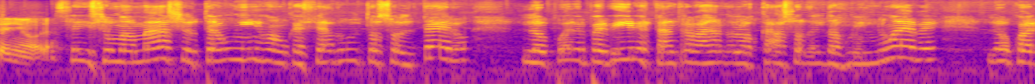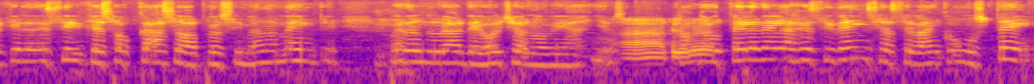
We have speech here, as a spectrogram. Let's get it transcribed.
señora. Sí, su mamá, si usted es un hijo, aunque sea adulto soltero, lo puede pedir. Están trabajando los casos del 2009, lo cual quiere decir que esos casos aproximadamente pueden durar de 8 a 9 años. Ah, Cuando a bueno. usted le den la residencia, se van con usted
